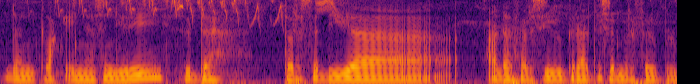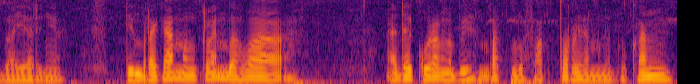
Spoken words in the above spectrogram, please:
Dan pluginnya sendiri sudah tersedia ada versi gratis dan versi berbayarnya. Tim mereka mengklaim bahwa ada kurang lebih 40 faktor yang menentukan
